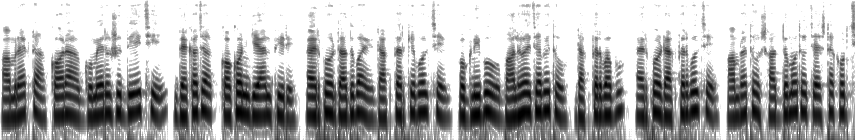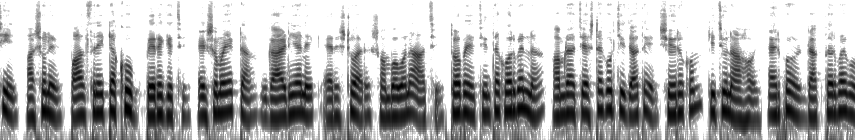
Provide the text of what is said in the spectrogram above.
আমরা একটা কড়া ঘুমের ওষুধ দিয়েছি। দেখা যাক কখন জ্ঞান ফিরে। এরপর দাদুভাই ডাক্তারকে বলছে, অগ্নিবু, ভালো হয়ে যাবে তো, ডাক্তারবাবু? এরপর ডাক্তার বলছে, আমরা তো সাধ্যমতো চেষ্টা করছি, আসলে পালস রেটটা খুব বেড়ে গেছে। এই সময় একটা গার্ডিয়ানিক অ্যারেস্ট হওয়ার সম্ভাবনা আছে। তবে চিন্তা করবেন না, আমরা চেষ্টা করছি যাতে সেরকম কিছু না হয়। এরপর ডাক্তারবাবু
